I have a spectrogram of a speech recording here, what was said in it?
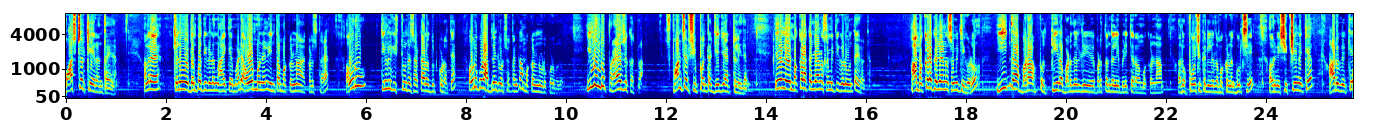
ಫಾಸ್ಟರ್ ಕೇರ್ ಅಂತ ಇದೆ. ಅಂದರೆ ಕೆಲವು ದಂಪತಿಗಳನ್ನು ಆಯ್ಕೆ ಮಾಡಿ ಅವ್ರ ಮನೇಲಿ ಇಂಥ ಮಕ್ಕಳನ್ನ ಕಳಿಸ್ತಾರೆ. ಅವರು ತಿಂಗಳಿಗೆ ಇಷ್ಟು ಅಂತ ಸರ್ಕಾರ ದುಡ್ಡು ಕೊಡುತ್ತೆ. ಅವರು ಕೂಡ ಹದಿನೆಂಟು ವರ್ಷದ ತನಕ ಮಕ್ಕಳನ್ನ ನೋಡ್ಕೊಳ್ಬೋದು. ಇನ್ನೊಂದು ಪ್ರಾಯೋಜಕತ್ವ ಸ್ಪಾನ್ಸರ್ಶಿಪ್ ಅಂತ ಜೆ ಜೆ ಆ್ಯಕ್ಟಲ್ಲಿ ಇದೆ. ಇದರಲ್ಲಿ ಮಕ್ಕಳ ಕಲ್ಯಾಣ ಸಮಿತಿಗಳು ಅಂತ ಇರುತ್ತೆ. ಆ ಮಕ್ಕಳ ಕಲ್ಯಾಣ ಸಮಿತಿಗಳು ಈತ ಬಡ ತೀರ ಬಡದಲ್ಲಿ, ಬಡತನದಲ್ಲಿ ಬೆಳೀತಿರೋ ಮಕ್ಕಳನ್ನ ಅಥವಾ ಪೋಷಕರಿಲ್ಲದ ಮಕ್ಕಳನ್ನ ಗುರುತಿಸಿ ಅವರಿಗೆ ಶಿಕ್ಷಣಕ್ಕೆ, ಆರೋಗ್ಯಕ್ಕೆ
